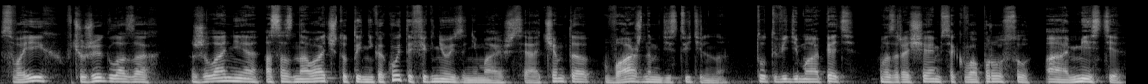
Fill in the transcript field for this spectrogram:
В своих, в чужих глазах. Желание осознавать, что ты не какой-то фигней занимаешься, а чем-то важным действительно – тут, видимо, опять возвращаемся к вопросу о месте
